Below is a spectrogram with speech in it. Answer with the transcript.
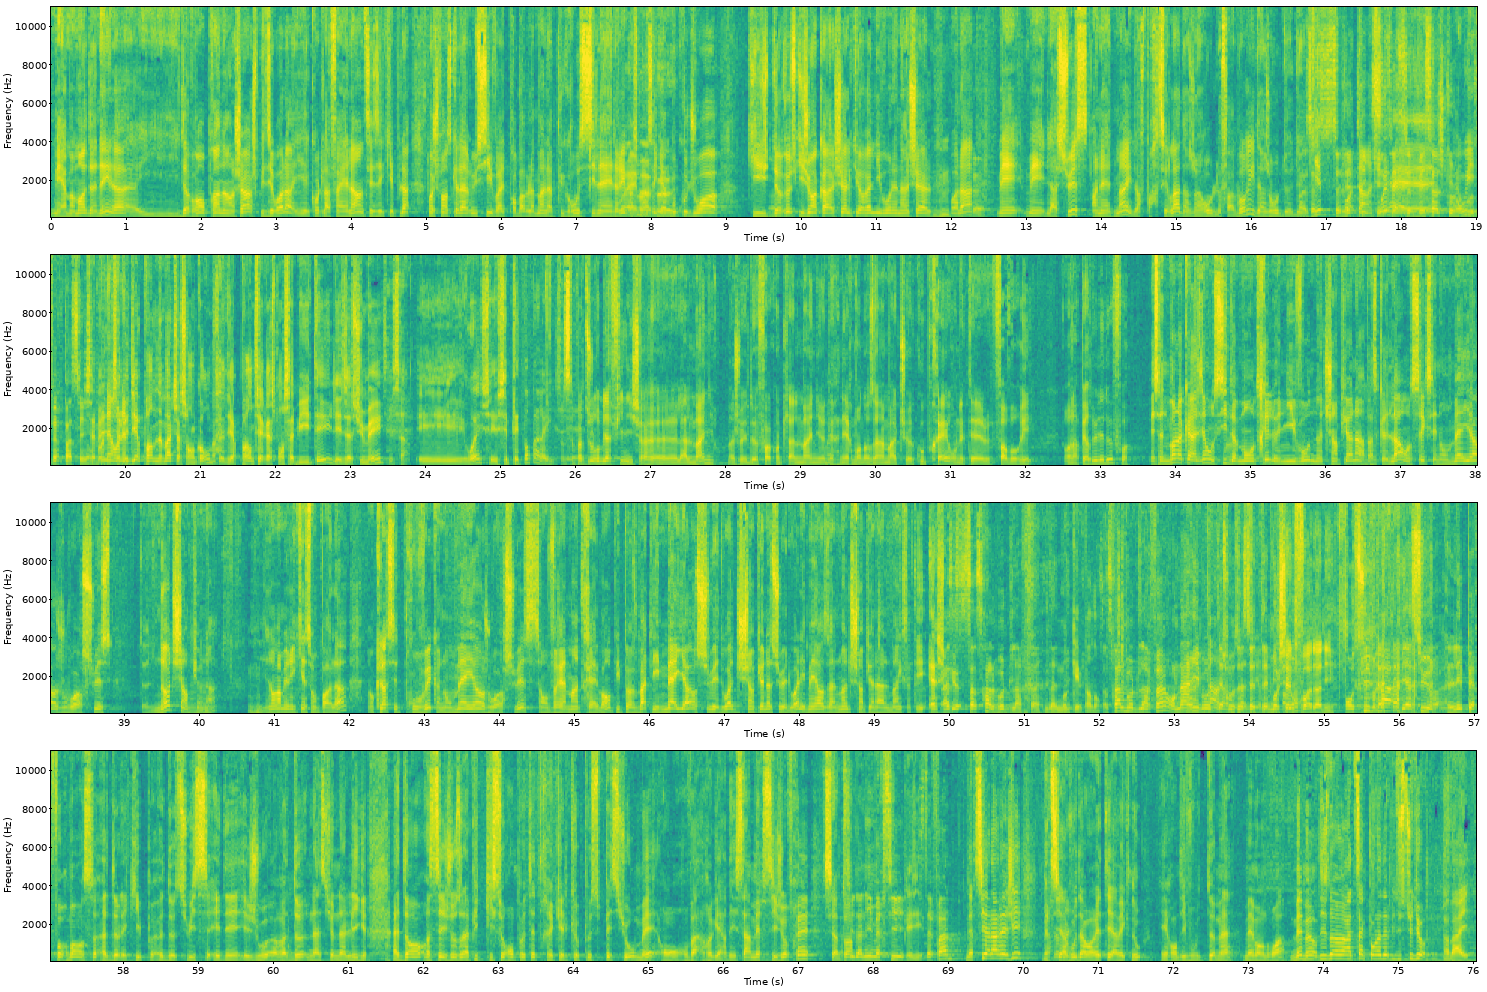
Mais à un moment donné, là, ils devront prendre en charge puis dire, voilà, il est contre la Finlande, ces équipes-là. Moi, je pense que la Russie va être probablement la plus grosse cylindrée parce qu'on sait qu'il y a beaucoup de joueurs de Russes qui jouent en KHL, qui auraient le niveau de NHL. Mhm. voilà. Mais, mais la Suisse, honnêtement, ils doivent partir là dans un rôle de favori, dans un rôle d'équipe de, C'est le message que l'on veut faire passer. Ça, veut, dire prendre le match à son compte, c'est-à-dire prendre ses responsabilités, les assumer. C'est ça. Et ouais, c'est peut-être pas pareil. C'est pas toujours bien fini. Euh, L'Allemagne, on a joué deux fois contre l'Allemagne dernièrement dans un match coup près. On était favori. On a perdu les deux fois. Mais c'est une bonne occasion aussi de montrer le niveau de notre championnat, parce que là, on sait que c'est nos meilleurs joueurs suisses de notre championnat. Mhm. Les Nord-Américains ne sont pas là. Donc là, c'est de prouver que nos meilleurs joueurs suisses sont vraiment très bons, puis ils peuvent battre les meilleurs Suédois du championnat suédois, les meilleurs Allemands du championnat allemand, etc. Et est-ce que... Ça sera le mot de la fin, Dani. OK, pardon. Ça sera le mot de la fin. On arrive au terme de cette émission. Prochaine fois, Dani. On suivra, bien sûr, les performances de l'équipe de Suisse et des joueurs de National League dans ces Jeux Olympiques qui seront peut-être quelque peu spéciaux, mais on va regarder ça. Merci Geoffrey. Merci à toi. Merci Dani. Merci Stéphane. Merci à la régie. Merci à vous d'avoir été avec nous. Et rendez-vous demain, même endroit, même heure, 19h25 pour le début du studio. Bye bye.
